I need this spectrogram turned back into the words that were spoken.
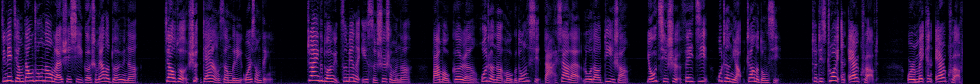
今天节目当中呢，我们来学习一个什么样的短语呢？叫做 shoot down somebody or something。 这样一个短语字面的意思是什么呢？把某个人或者呢某个东西打下来，落到地上，尤其是飞机或者鸟这样的东西。To destroy an aircraft or make an aircraft,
